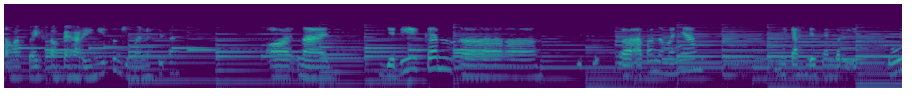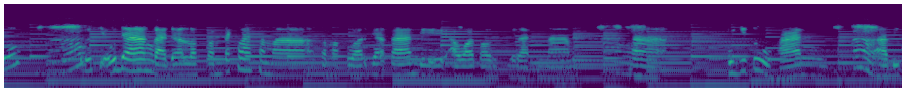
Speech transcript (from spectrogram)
sangat baik sampai hari ini tuh gimana sih tan? Oh, nah jadi kan uh, uh, apa namanya nikah Desember itu hmm. terus ya udah nggak ada lost contact lah sama sama keluarga kan di awal tahun 96 hmm. nah puji Tuhan hmm. habis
